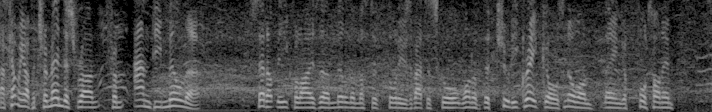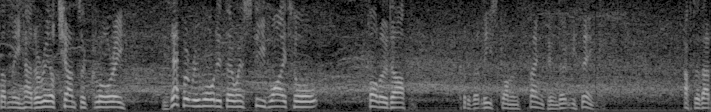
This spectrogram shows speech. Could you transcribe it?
Now coming up, a tremendous run from Andy Milner. Set up the equaliser. Milner must have thought he was about to score one of the truly great goals. No one laying a foot on him. Suddenly had a real chance of glory. His effort rewarded though when Steve Whitehall followed up. Could have at least gone and thanked him, don't you think? After that.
